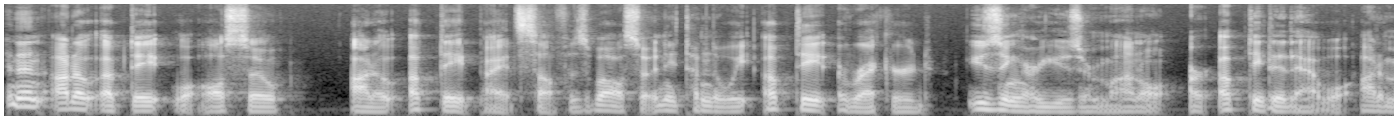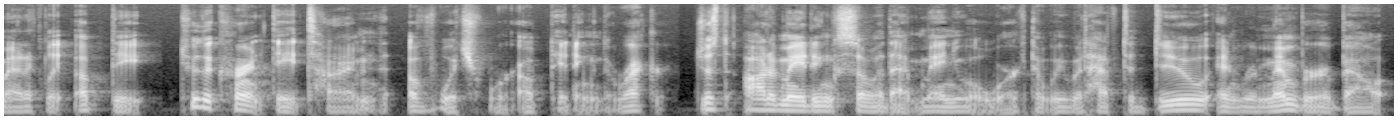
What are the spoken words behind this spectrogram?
And then auto update will also auto update by itself as well. So anytime that we update a record using our user model, our updated at will automatically update to the current date time of which we're updating the record. Just automating some of that manual work that we would have to do and remember about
